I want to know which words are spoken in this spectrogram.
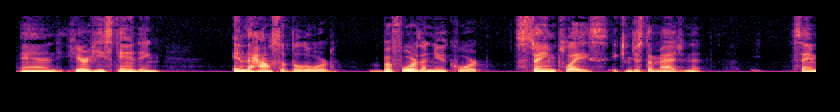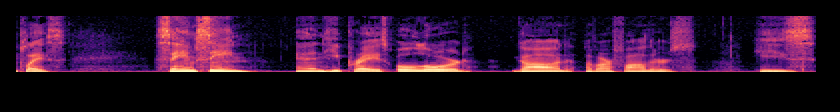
And here he's standing in the house of the Lord before the new court. Same place. You can just imagine it. Same place. Same scene. And he prays, O Lord, God of our fathers. He's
